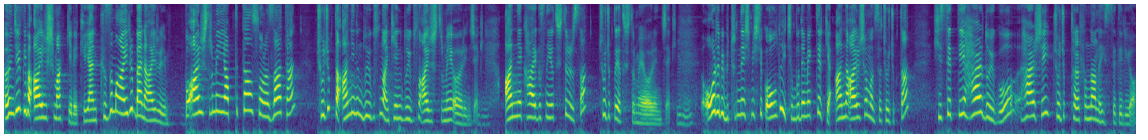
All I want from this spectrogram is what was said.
Öncelikle bir ayrışmak gerekiyor. Yani kızım ayrı ben ayrıyım. Bu ayrıştırmayı yaptıktan sonra zaten çocuk da annenin duygusundan kendi duygusunu ayrıştırmayı öğrenecek. Anne kaygısını yatıştırırsa çocuk da yatıştırmayı öğrenecek. Orada bir bütünleşmişlik olduğu için bu demektir ki anne ayrışamadıysa çocuktan hissettiği her duygu, her şey çocuk tarafından da hissediliyor.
